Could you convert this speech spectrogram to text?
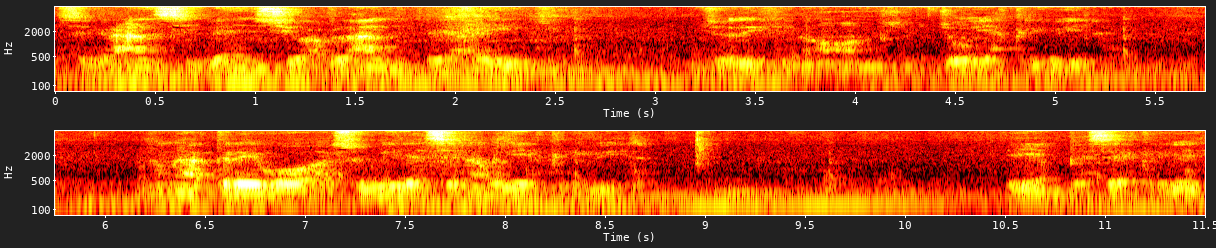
ese gran silencio hablante ahí. Y yo dije, no, yo voy a escribir. No me atrevo a subir a escena, voy a escribir. Y empecé a escribir.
